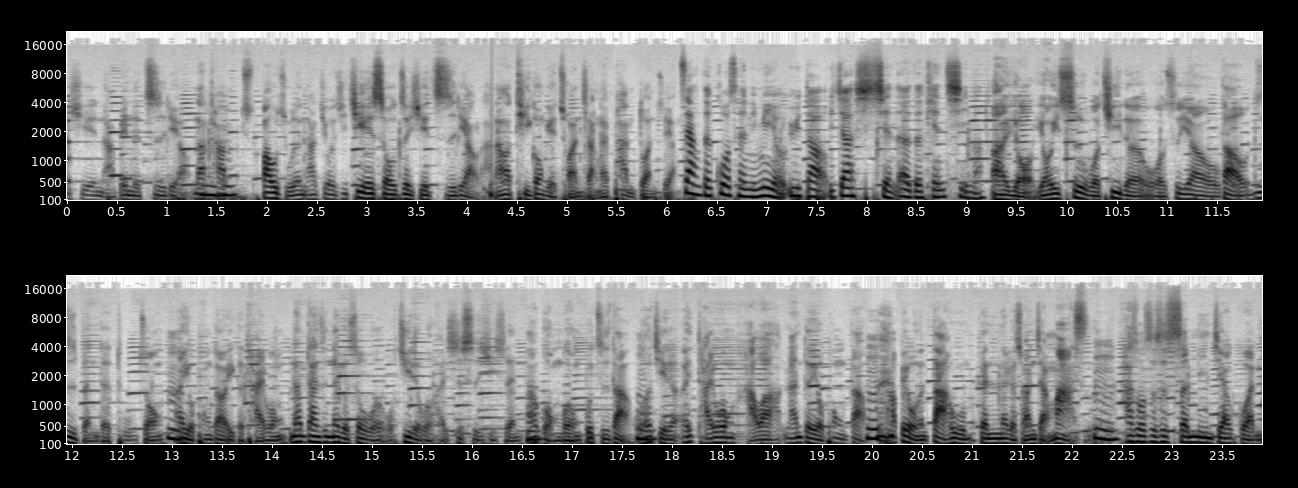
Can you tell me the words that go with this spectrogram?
一些哪边的资料，那他嗯包主任他就去接收这些资料啦，然后提供给船长来判断这样。这样的过程里面有遇到比较险恶的天气吗？啊，有有一次我记得我是要到日本的途中，嗯啊有碰到一个台风，那但是那个时候我我我记得我还是实习生，然后公公不知道，我觉得哎台风好啊，难得有碰到，然后被我们大户跟那个船长骂死，嗯。他说这是生命交关呢，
